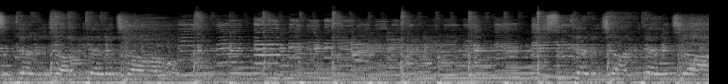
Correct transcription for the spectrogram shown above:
So get it down, get it down. Get it.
